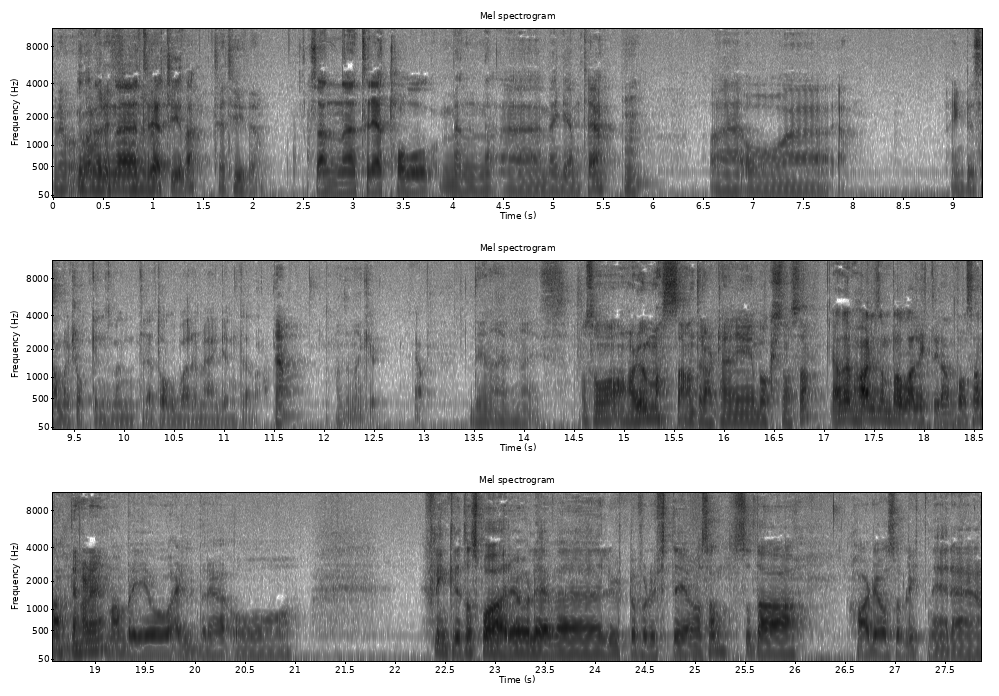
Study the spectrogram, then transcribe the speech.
eller Det var var en det eh, for noe? 320. 320. Så en eh, 312, men eh, med GMT. Mm. Eh, Og eh, ja Egentlig samme klokken som en 312, bare med GMT. da Ja, og den er kul. Ja. Den er nice. Og så har du jo masse annet rart her i boksen også. Ja, den har liksom balla litt på seg, da. Det har det. Man blir jo eldre og flinkere til å spare og leve lurt og fornuftig og sånn. Så da har det jo også blitt mer eh,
